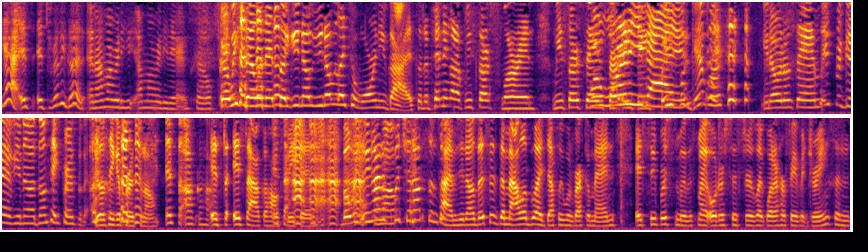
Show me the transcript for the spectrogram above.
yeah, it's it's really good, and I'm already I'm already there. So Girl, we feeling it. So you know, you know, we like to warn you guys. So depending on if we start slurring, we start saying We're certain warning you things. guys. Please forgive us. You know what I'm saying? Please forgive. You know, don't take personal. Don't take it personal. it's the alcohol. It's the it's the alcohol It's the, speaking. uh, uh, uh, but we, we gotta switch it up sometimes, you know. This is the Malibu I definitely would recommend. It's super smooth. It's my older sister's like one of her favorite drinks and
